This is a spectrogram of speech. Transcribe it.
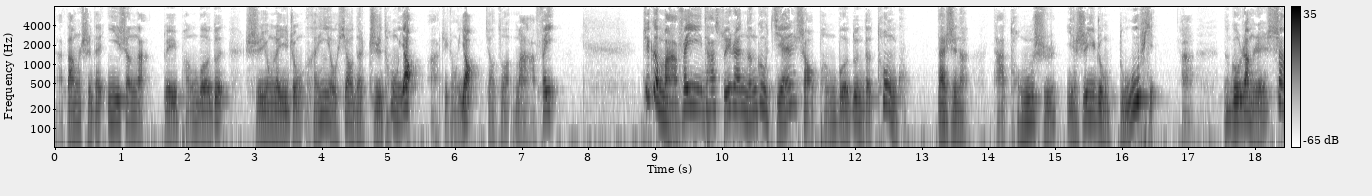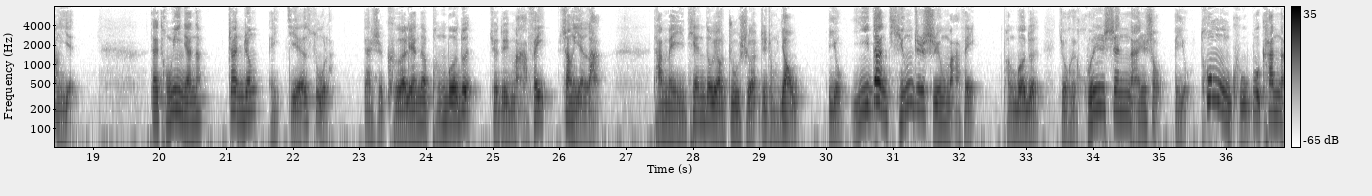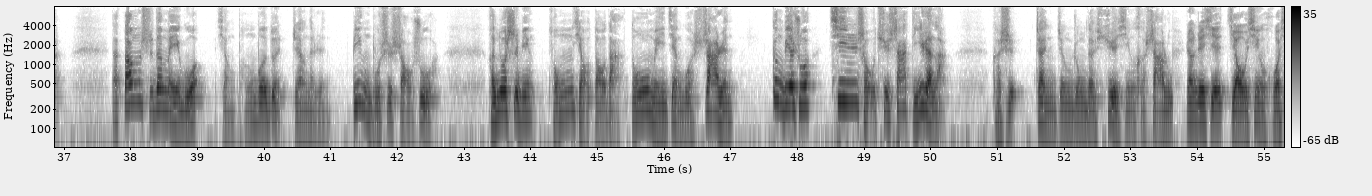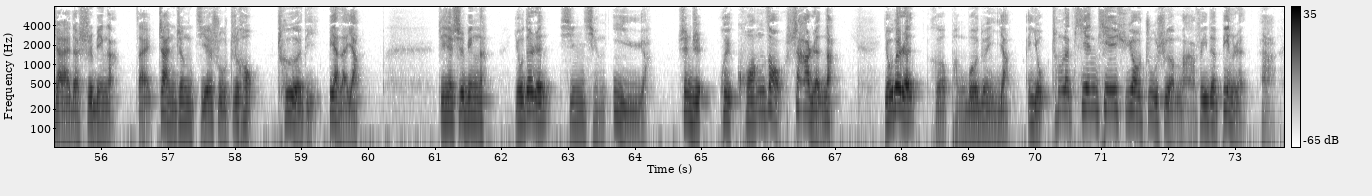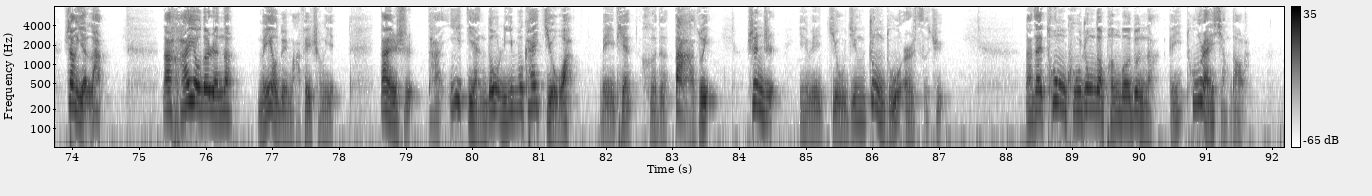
那当时的医生啊，对彭伯顿使用了一种很有效的止痛药啊，这种药叫做吗啡。这个吗啡它虽然能够减少彭伯顿的痛苦，但是呢。它同时也是一种毒品啊，能够让人上瘾。在同一年呢，战争哎结束了，但是可怜的彭伯顿却对吗啡上瘾了。他每天都要注射这种药物。哎呦，一旦停止使用吗啡，彭伯顿就会浑身难受。哎呦，痛苦不堪呐！那当时的美国，像彭伯顿这样的人并不是少数啊。很多士兵从小到大都没见过杀人，更别说亲手去杀敌人了。可是战争中的血腥和杀戮，让这些侥幸活下来的士兵啊，在战争结束之后彻底变了样。这些士兵呢，有的人心情抑郁啊，甚至会狂躁杀人呐；有的人和彭伯顿一样，哎呦，成了天天需要注射吗啡的病人。啊，上瘾了。那还有的人呢，没有对吗啡成瘾，但是他一点都离不开酒啊，每天喝得大醉，甚至因为酒精中毒而死去。那在痛苦中的彭伯顿呢，哎，突然想到了，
